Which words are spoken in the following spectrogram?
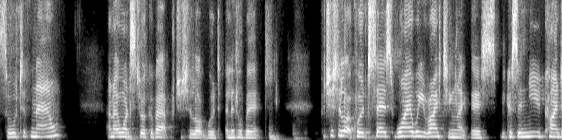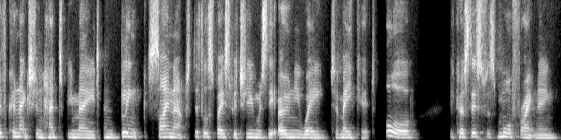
sort of now. And I want to talk about Patricia Lockwood a little bit. Patricia Lockwood says, Why are we writing like this? Because a new kind of connection had to be made, and blink, synapse, little space between was the only way to make it. Or because this was more frightening,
